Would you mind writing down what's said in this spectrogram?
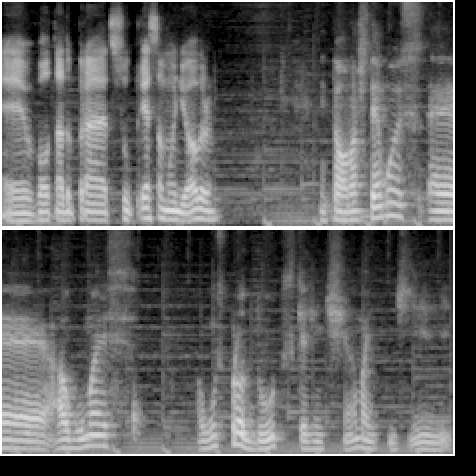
é, voltado para suprir essa mão de obra? Então, nós temos é, algumas, alguns produtos que a gente chama de,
